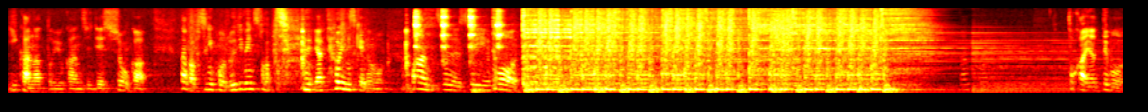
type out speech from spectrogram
いいかなという感じでしょうか。なんか普通にこう rudiment とかやってもいいんですけれども、 one、two、three、four。とかやっても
